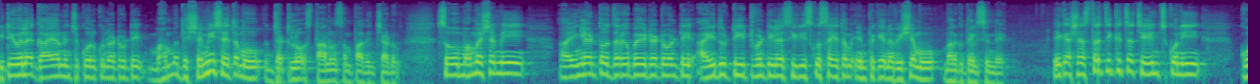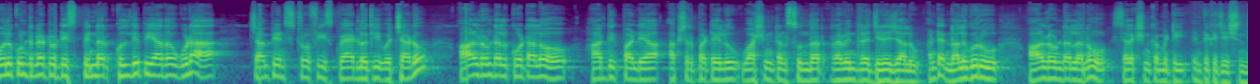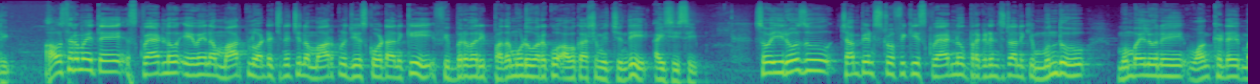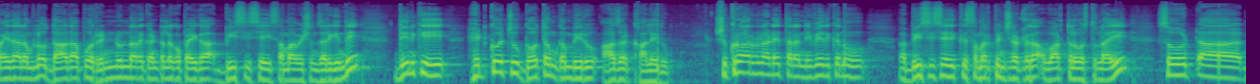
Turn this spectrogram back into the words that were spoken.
ఇటీవలే గాయం నుంచి కోలుకున్నటువంటి మహమ్మద్ షమీ సైతము జట్టులో స్థానం సంపాదించాడు. సో మహమ్మద్ షమీ ఇంగ్లాండ్తో జరగబోయేటటువంటి ఐదు టీ ట్వంటీల సిరీస్కు సైతం ఎంపికైన విషయము మనకు తెలిసిందే. ఇక శస్త్రచికిత్స చేయించుకొని కోలుకుంటున్నటువంటి స్పిన్నర్ కుల్దీప్ యాదవ్ కూడా ఛాంపియన్స్ ట్రోఫీ స్క్వాడ్లోకి వచ్చాడు. ఆల్రౌండర్ కోటాలో హార్దిక్ పాండ్యా అక్షర్ పటేలు వాషింగ్టన్ సుందర్ రవీంద్ర జడేజాలు అంటే నలుగురు ఆల్రౌండర్లను సెలక్షన్ కమిటీ ఎంపిక చేసింది. అవసరమైతే స్క్వాడ్లో ఏవైనా మార్పులు అంటే చిన్న చిన్న మార్పులు చేసుకోవడానికి ఫిబ్రవరి పదమూడు వరకు అవకాశం ఇచ్చింది ఐసీసీ. సో ఈరోజు ఛాంపియన్స్ ట్రోఫీకి స్క్వాడ్ను ప్రకటించడానికి ముందు ముంబైలోని వాంఖెడే మైదానంలో దాదాపు రెండున్నర గంటలకు పైగా బీసీసీఐ సమావేశం జరిగింది. దీనికి హెడ్ కోచ్ గౌతమ్ గంభీరు హాజరు కాలేదు. శుక్రవారం నాడే తన నివేదికను బీసీసీఐకి సమర్పించినట్లుగా వార్తలు వస్తున్నాయి. సో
